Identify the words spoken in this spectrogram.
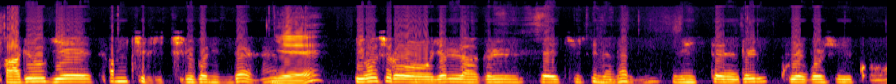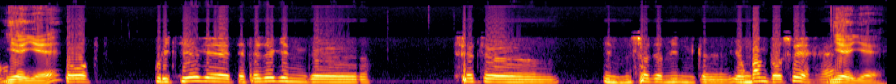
462에 3727번인데 예. 이곳으로 연락을 해 주시면은 시민시대를 구해 볼 수 있고 예, 예. 또 우리 지역의 대표적인 그 서점인 서점인 그 용방 도서에 예, 예.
